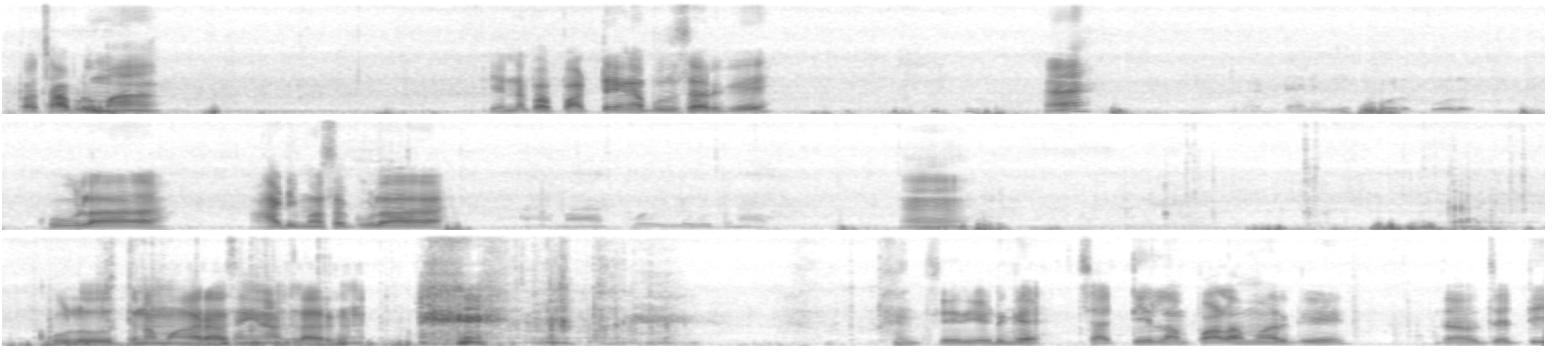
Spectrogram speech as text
அப்பா சாப்பிடுமா? என்னப்பா பட்டைனா புதுசாக இருக்குது ஆ? எனக்கு கூழ் கூழ் கூலா? ஆடி மாத கூலா? கோயிலில் ஊற்றினார் ஆ. புழு ஊற்றின மகாராசங்க நல்லா இருக்குன்னு சரி எடுங்க. சட்டியெல்லாம் பழமாக இருக்குது இந்த சட்டி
